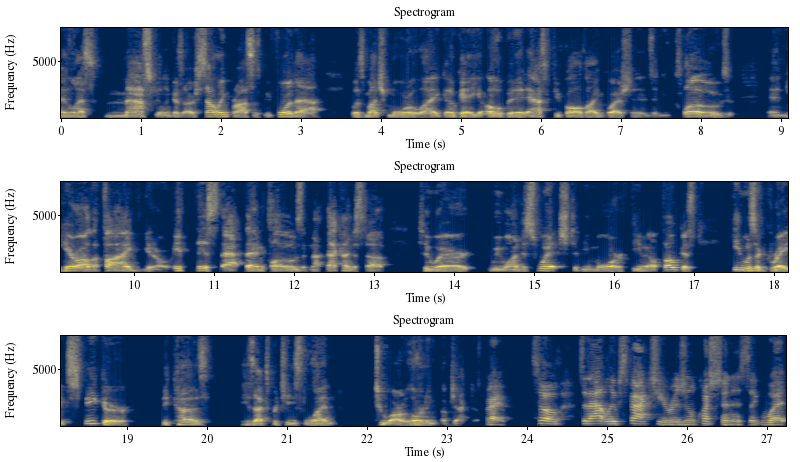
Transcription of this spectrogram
and less masculine. Because our selling process before that was much more like, okay, you open, ask a few qualifying questions, and you close. And here are the five, you know, if this, that, then close, and that, that kind of stuff, to where we wanted to switch to be more female focused. He was a great speaker, because his expertise lent to our learning objective. Right. So so that loops back to your original question is like what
